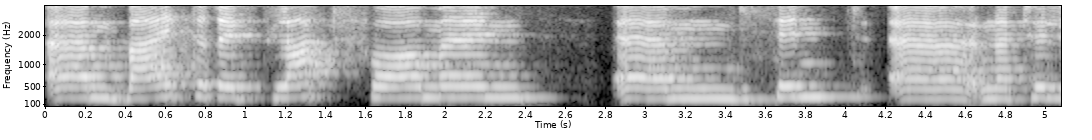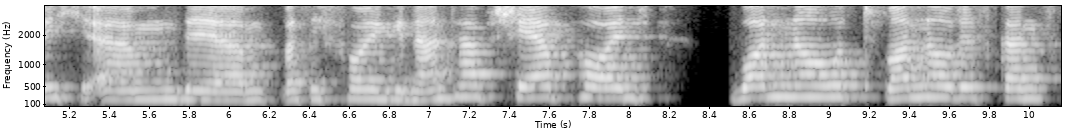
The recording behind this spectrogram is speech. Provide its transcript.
Ähm, weitere Plattformen ähm, sind äh, natürlich ähm, der, was ich vorhin genannt habe, SharePoint, OneNote. OneNote ist ganz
